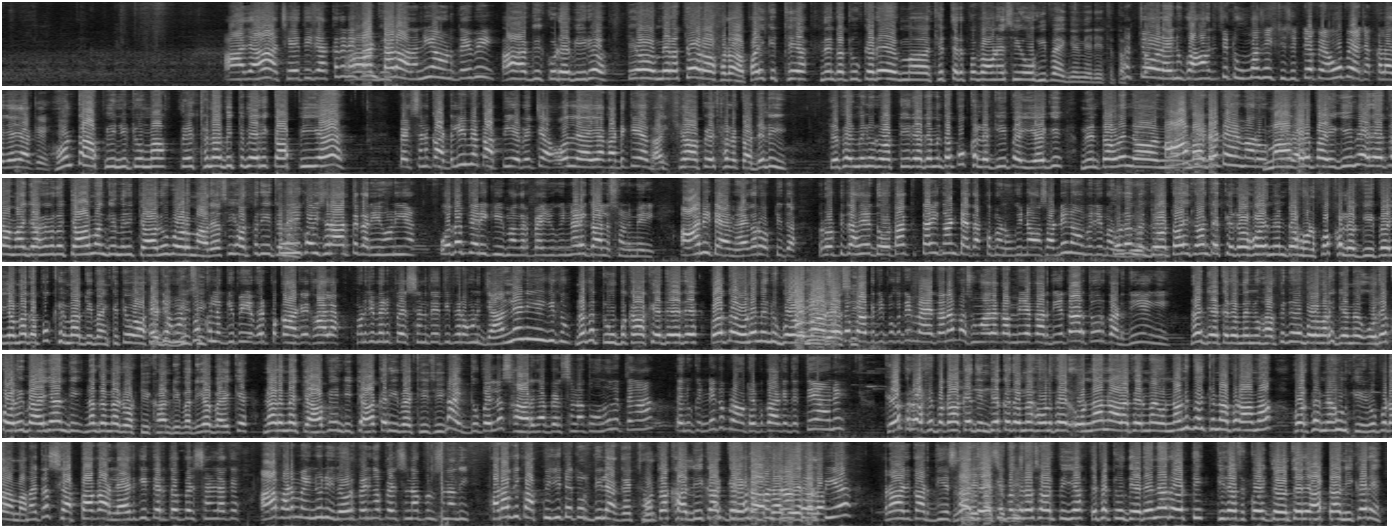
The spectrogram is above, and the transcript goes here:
ਆ ਜਾ ਛੇਤੀ ਜਰਕਦੇ ਨੇ ਘੰਟਾ ਲਾ ਨਹੀਂ ਆਉਣ ਤੇ ਵੀ। ਆ ਗਈ ਕੁੜੇ ਵੀਰੋ ਤੇ ਉਹ ਮੇਰਾ ਝੋਲਾ ਫੜਾ ਭਾਈ ਕਿੱਥੇ ਆ? ਮੈਨੂੰ ਤਾਂ ਤੂੰ ਕਿਹੜੇ ਮ, ਛਿੱਤਰ ਪਵਾਉਣੇ ਸੀ ਉਹੀ ਪੈ ਗਏ ਮੇਰੇ ਤੇ ਤਾਂ। ਝੋਲੇ ਨੂੰ ਗਾਹਾਂ ਉਹਦੇ ਚ ਟੂਮਾ ਸੇ ਇੱਥੇ ਸਿੱਟਿਆ ਪਿਆ ਉਹ ਪਿਆ ਚੱਕ ਲੈ ਜਾ ਜਾ ਕੇ। ਹੁਣ ਤਾਂ ਆਪੀ ਨਹੀਂ ਟੂਮਾ ਪੇਠਣਾ ਵਿੱਚ ਮੇਰੀ ਕਾਪੀ ਹੈ। ਪੈਨਸ਼ਨ ਕੱਢ ਲਈ ਮੈਂ ਕਾਪੀ ਹੈ ਵਿੱਚ ਉਹ ਲੈ ਜਾ ਕੱਢ ਕੇ ਆਪਦੀ ਅੱਛਾ ਪੇਠਣ ਕੱਢ ਲਈ ਤੇ ਫਿਰ ਮੈਨੂੰ ਰੋਟੀ ਦੇ ਦੇ ਮੈਨੂੰ ਤਾਂ ਭੁੱਖ ਲੱਗੀ ਪਈ ਹੈਗੀ। ਮੈਨੂੰ ਤਾਂ ਉਹਨੇ ਨਾ- ਕਿਹੜਾ time ਆ ਰੋਟੀ? ਮਾਗਰ ਪਈਗੀ ਮੇਰੇ ਤਾਂ ਮੈਂ ਜਾ ਕੇ ਉਹਨੂੰ ਚਾਹ ਮੰਗੀ ਮੈਨੂੰ ਚਾਹ ਨੂੰ ਬੋਲ ਮਾਰਿਆ ਸੀ ਹਰਪ੍ਰੀਤ ਨੇ। ਹੀ ਕੋਈ ਸ਼ਰਾਰਤ ਕਰੀ ਹੋਣੀ ਆ। ਉਹਦਾ ਵਿਚਾਰੀ ਕੀ ਮਗਰ ਪੈ ਜੂਗੀ? ਨਾਲੇ ਗੱਲ ਸੁਣ ਮੇਰੀ ਆ ਨਹੀਂ ਟਾਈਮ ਹੈਗਾ ਰੋਟੀ ਦਾ। ਰੋਟੀ ਤਾਂ ਹਜੇ 2 ਢਾਈ ਘੰਟੇ ਤੱਕ ਬਣੂਗੀ 9 9:30 ਵਜੇ ਬਣੂਗੀ ਮੈਂ ਦੋ ਢਾਈ ਘੰਟੇ ਕਿਦੋਂ ਹੋਏ? ਮੈਨੂੰ ਤਾਂ ਹੁਣ ਭੁੱਖ ਲੱਗੀ ਪਈ ਆ। ਮੈਂ ਤਾਂ ਭੁੱਖੀ ਮਰਦੀ ਬੈਂਕ ਚੋਂ ਆ ਕੇ ਫਿਰ ਜੇ ਹੁਣ ਡਿੱਗੀ ਸੀ। ਭੁੱਖ ਲੱਗੀ ਪਈ ਆ ਫਿਰ ਪਕਾ ਕੇ ਖਾ ਲੈ। ਹੁਣ ਜੇ ਮੈਨੂੰ ਪੈਸਣ ਦੇਤੀ ਫਿਰ ਹੁਣ ਜਾਨ ਲੈਣੀ ਹੈਗੀ ਤੂੰ? ਨਾ ਫਿਰ ਤੂੰ ਪਕਾ ਕੇ ਦੇ ਦੇ। ਪਰ ਤਾਂ ਉਹਨੇ ਮੈਨੂੰ ਬੋਲ ਮਾਰਿਆ ਸੀ। ਪੱਕਦੀ ਪੁੱਕਦੀ ਮੈਂ ਤਾਂ ਨਾ ਪਸ਼ੂਆਂ ਦਾ ਕੰਮ ਜਿਹਾ ਕਰਦੀ ਆ ਧਾਰ ਧੂਰ ਕੱਢਦੀ ਹੈਗੀ। ਨਾ ਜੇ ਕਦੇ ਮੈਨੂੰ ਹਰਪ੍ਰੀਤ ਨੇ ਬੋਲ ਮਾਰੀ ਜੇ ਮੈਂ ਉਹਦੇ ਕੋਲ ਹੀ ਬਹਿ ਜਾਂਦੀ ਨਾ ਤਾਂ ਮੈਂ ਰੋਟੀ ਖਾਂਦੀ ਵਧੀਆ ਬਹਿ ਕੇ ਨਾਲੇ ਮੈਂ ਚਾਹ ਪੀਂਦੀ ਚਾਹ ਕਰੀ ਬੈਠੀ ਸੀ। ਨਾ ਇਦੋਂ ਪਹਿਲਾਂ ਸਾਰੀਆਂ ਪੈਲਸਣਾ ਤੂੰ ਉਹਨੂੰ ਦਿੱਤੀਆਂ ਤੈਨੂੰ ਕਿੰਨੇ ਕੁ ਪਰੌਂਠੇ ਪਕਾ ਕੇ ਦਿੱਤੇ ਆ ਉਹਨੇ? ਕਿਉਂ ਪਰਾਠੇ ਪਕਾ ਕੇ ਦਿੰਦੀ ਕਦੋਂ ਮੈਂ ਹੁਣ ਫਿਰ ਉਹਨਾਂ ਨਾਲ ਫਿਰ ਮੈਂ ਉਹਨਾਂ ਨੂੰ ਵੇਚਣਾ ਫੜਾਵਾਂ ਹੋਰ ਫਿਰ ਮੈਂ ਹੁਣ ਕਿਹਨੂੰ ਫੜਾਵਾਂ? ਮੈਂ ਤਾਂ ਸਿਆਪਾ ਕਰ ਲਿਆ ਕਿ ਤੇਰੇ ਤੋਂ ਪੈਲਸਣ ਲੈ ਕੇ। ਆ ਫੜ ਮੈਨੂੰ ਨਹੀਂ ਲੋੜ ਪੈਰੀਆਂ ਪੈਲਸਣਾ ਪੁਲਸਣਾ ਦੀ। ਫੜ ਉਹਦੀ ਕਾਪੀ ਜੀ ਤੇ ਤੁਰਦੀ ਲੱਗ ਇੱਥੋਂ। ਹੁਣ ਤਾਂ ਖਾਲੀ ਕਰਕੇ 1500 ਦੇਖ ਲੈ। ਰਾਜ ਕਰਦੀ ਐ ਸਾਰੇ ਦੇ ਪਾਸੇ ਕੇ ਤੇ। 1500 ਰੁਪਇਆ ਤੇ ਫਿਰ ਤੂੰ ਦੇ ਦੇ ਨਾ ਰੋਟੀ ਕਿ ਦੱਸ ਕੋਈ ਦੋ ਤੇਰੇ ਆਟਾ ਨਹੀਂ ਕਰੇ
